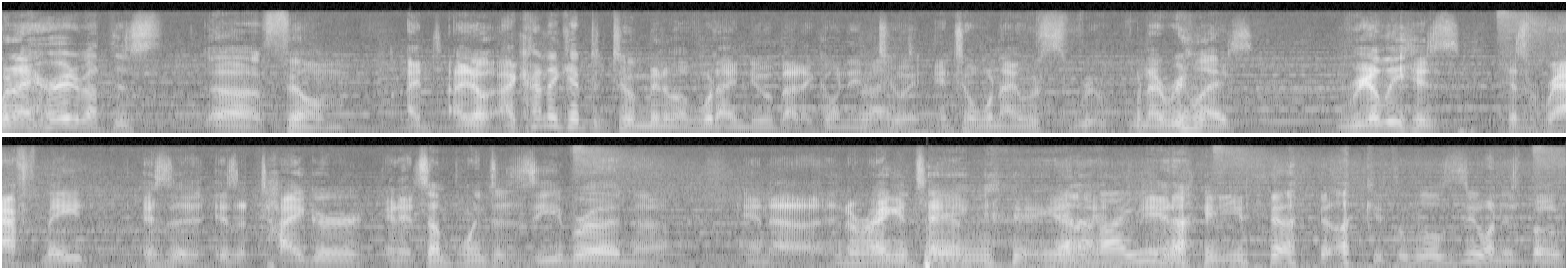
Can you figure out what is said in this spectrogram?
When I heard about this uh, film, I, I, I kind of kept it to a minimum of what I knew about it going into Right. it until when I was when I realized really his his raft mate is a is a tiger and at some points a zebra and a and a, an An orangutan orangutan. you know, And a hyena. and a hyena. like it's a little zoo on his boat.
